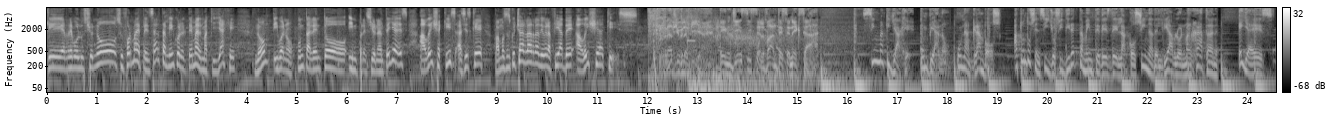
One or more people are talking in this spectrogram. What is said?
que revolucionó su forma de pensar también con el tema del maquillaje, ¿no? Y bueno, un talento impresionante. Ella es Alicia Keys, así es que vamos a escuchar la radiografía de Alicia Keys. Radiografía en Jesse Cervantes en Exa. Sin maquillaje, un piano, una gran voz, atuendos sencillos y directamente desde la cocina del diablo en Manhattan, ella es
